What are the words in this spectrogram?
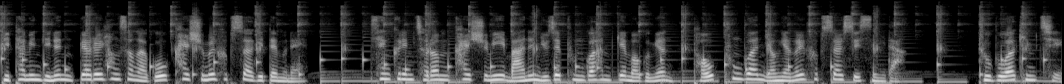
비타민 D는 뼈를 형성하고 칼슘을 흡수하기 때문에 생크림처럼 칼슘이 많은 유제품과 함께 먹으면 더욱 풍부한 영양을 흡수할 수 있습니다. 두부와 김치.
